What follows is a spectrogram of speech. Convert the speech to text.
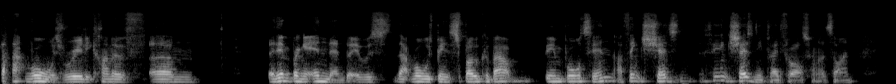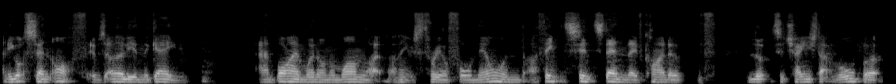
that rule was really kind of. Um, they didn't bring it in then, but it was that rule was being spoke about being brought in. I think Shes, I think Szczesny played for Arsenal at the time, and he got sent off. It was early in the game, and Bayern went on and won like I think it was three or four nil. And I think since then they've kind of looked to change that rule, but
